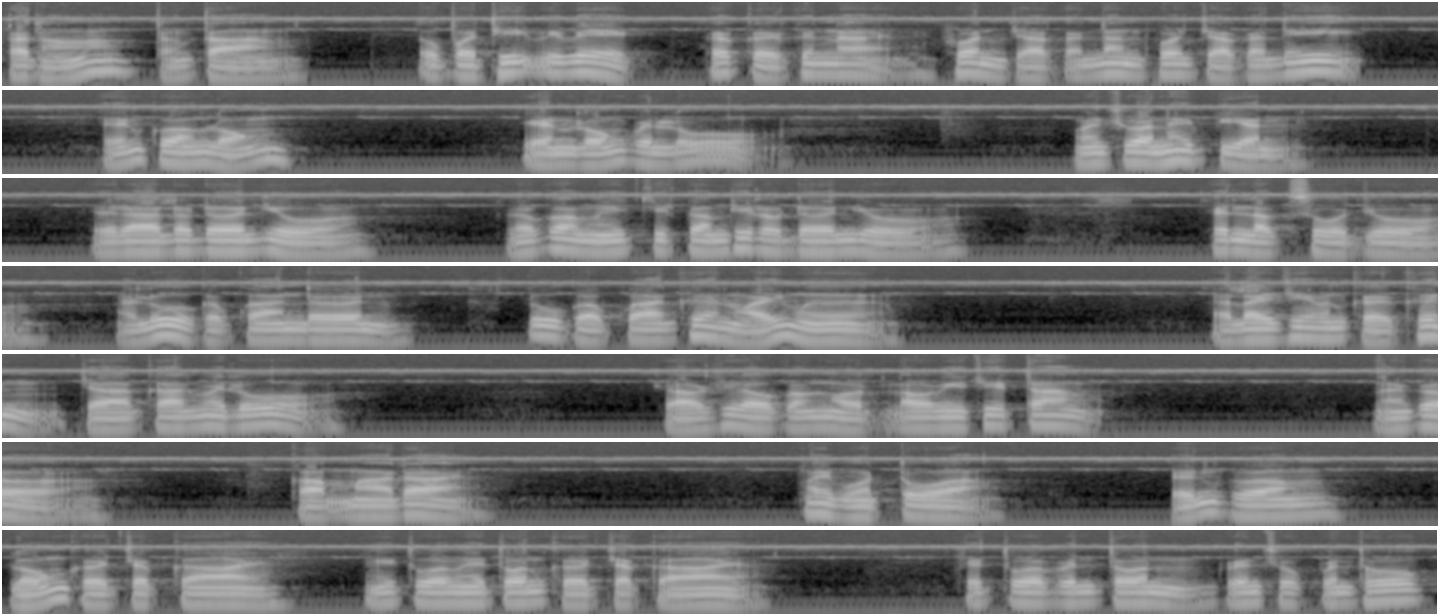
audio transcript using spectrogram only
ปัญหาต่างๆ อุปธิวิเวกก็เกิดขึ้นได้พ้นจากกันนั่นพ้นจากกันนี้ เห็นความหลงเปลี่ยนหลงเป็นรู้ มันชวนให้เปลี่ยน เวลาเราเดินอยู่เราก็มีจิตกรรมที่เราเดินอยู่ เป็นหลักสูตรอยู่รู้กับการเดินรู้กับการเคลื่อนไหวมือ อะไรที่มันเกิดขึ้นจากการไม่รู้จากที่เรากำหนดเรามีที่ตั้งนั้นก็กลับมาได้ ไม่หมดตัว เห็นความหลงเกิดจากกายมีตัวมีตนเกิดจากกาย เป็นตัวเป็นตน เป็นสุขเป็นทุกข์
